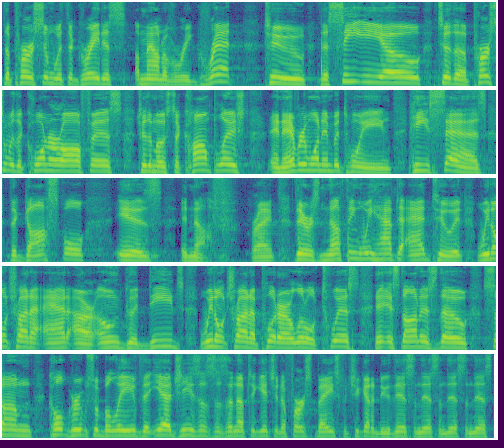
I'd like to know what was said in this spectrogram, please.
the person with the greatest amount of regret, to the CEO, to the person with the corner office, to the most accomplished, and everyone in between. He says the gospel is enough right? There's nothing we have to add to it. We don't try to add our own good deeds. We don't try to put our little twist. It's not as though some cult groups would believe that, yeah, Jesus is enough to get you to first base, but you got to do this and this and this and this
